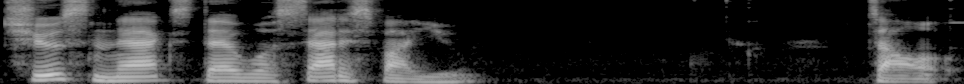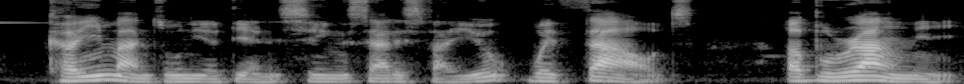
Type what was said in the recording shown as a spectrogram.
Choose snacks that will satisfy you。找可以满足你的点心，satisfy you without，而不让你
